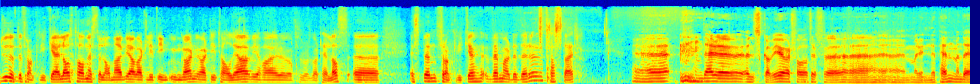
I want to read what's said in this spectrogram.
Du nevnte Frankrike. La oss ta neste land her. Vi har vært litt i Ungarn, vi har vært i Italia, vi har vært Hellas. Eh, Espen, Frankrike. Hvem er det dere traff der? Eh, der eh, ønska vi i hvert fall å treffe eh, Marine Le Pen, men det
